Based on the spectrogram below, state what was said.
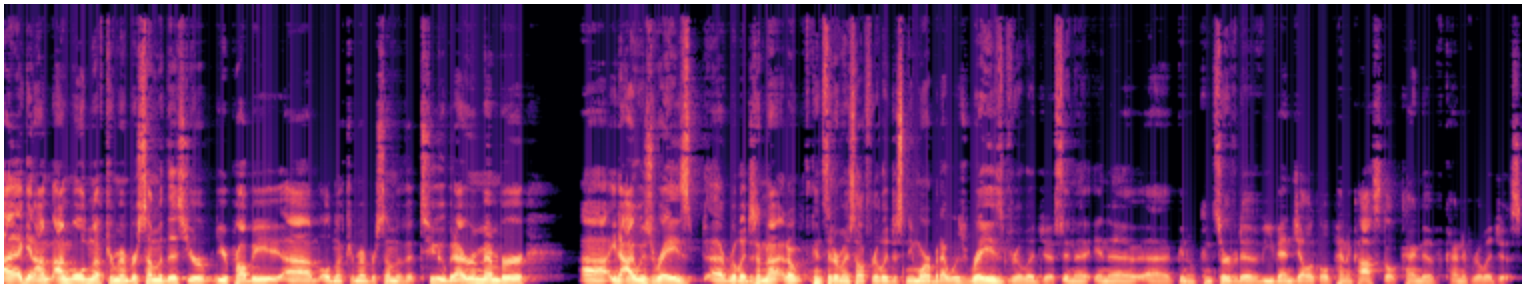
I, again, I'm I'm old enough to remember some of this. You're you're probably um, old enough to remember some of it too. But I remember, uh, you know, I was raised uh, religious. I'm not. I don't consider myself religious anymore. But I was raised religious in a in a uh, you know conservative evangelical Pentecostal kind of kind of religious.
